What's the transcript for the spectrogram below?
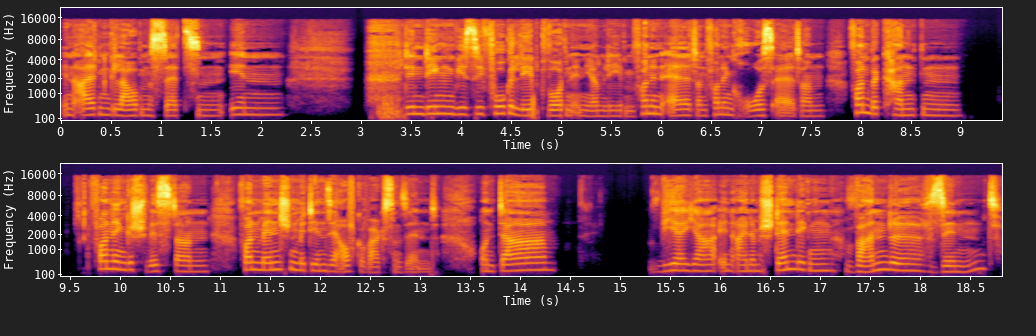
in alten Glaubenssätzen, in den Dingen, wie sie vorgelebt wurden in ihrem Leben, von den Eltern, von den Großeltern, von Bekannten, von den Geschwistern, von Menschen, mit denen sie aufgewachsen sind. Und da wir ja in einem ständigen Wandel sind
